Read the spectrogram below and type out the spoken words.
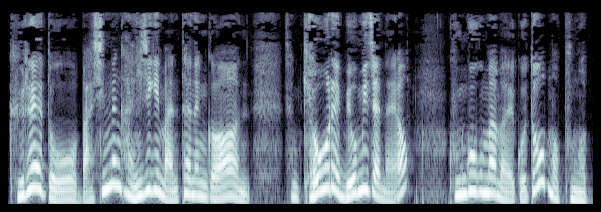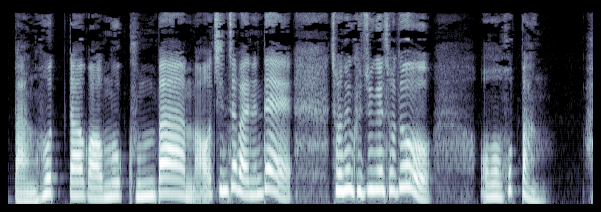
그래도 맛있는 간식이 많다는 건 참 겨울의 묘미잖아요. 군고구마 말고도 뭐 붕어빵, 호떡, 어묵, 군밤 어 진짜 많은데 저는 그 중에서도 어 호빵, 아,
